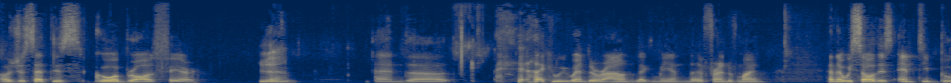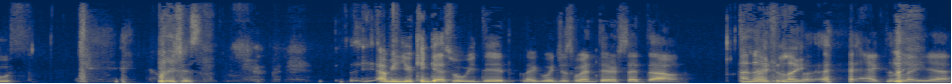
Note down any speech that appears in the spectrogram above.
I was just at this go abroad fair, Yeah. and uh, like we went around, like me and a friend of mine, and then we saw this empty booth. We just, I mean, you can guess what we did. Like we just went there, sat down, And acted like acted like yeah.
